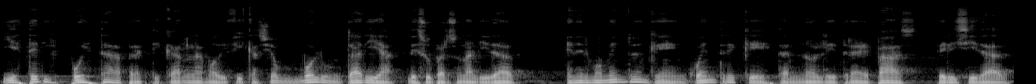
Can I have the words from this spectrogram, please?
y esté dispuesta a practicar la modificación voluntaria de su personalidad en el momento en que encuentre que ésta no le trae paz, felicidad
